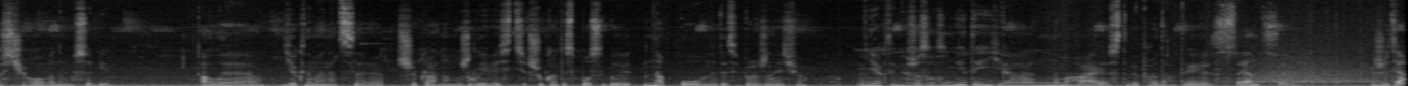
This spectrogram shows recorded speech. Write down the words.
розчарованим у собі. Але, як на мене, це шикарна можливість шукати способи наповнити цю порожнечу. Як ти міг зрозуміти, я намагаюся тобі продати сенси. Життя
